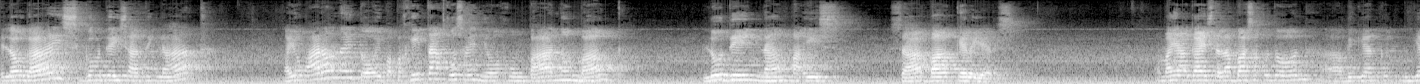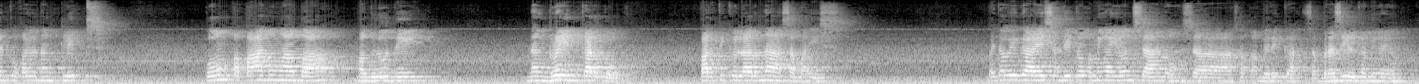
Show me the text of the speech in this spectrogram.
Hello guys, good day sa ating lahat. Ngayong araw na ito, ipapakita ko sa inyo kung paano mag-loading ng mais sa bulk carriers. Mamaya guys, lalabas ako doon, uh, bigyan, ko, bigyan ko kayo ng clips kung paano nga ba mag-loading ng grain cargo, particular na sa mais. By the way guys, andito kami ngayon sa ano sa South America, sa Brazil kami ngayon.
